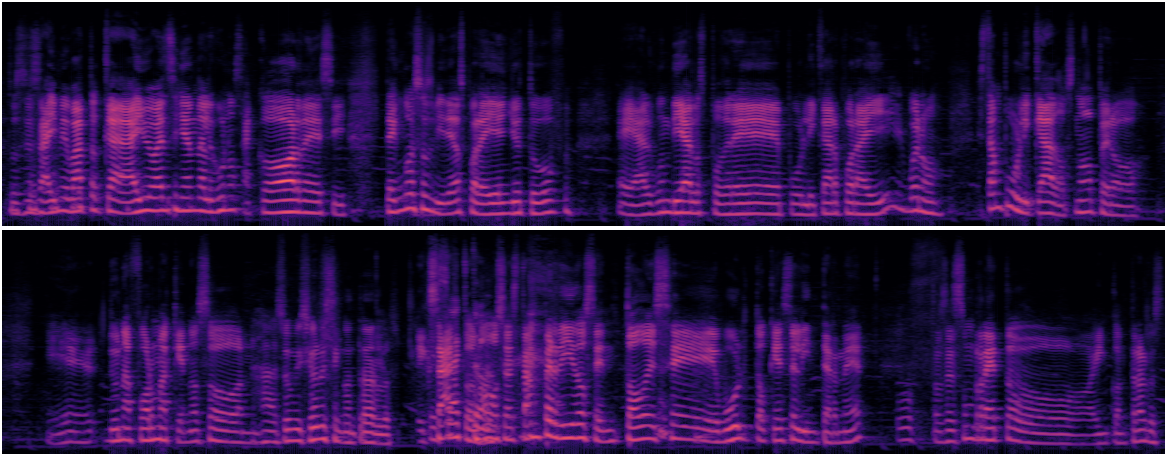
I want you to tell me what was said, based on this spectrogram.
entonces ahí me va a tocar, ahí me va enseñando algunos acordes y tengo esos videos por ahí en YouTube. Eh, algún día los podré publicar por ahí. Bueno, están publicados, ¿no? Pero eh, de una forma que no son Ajá, su misión es encontrarlos. Exacto, Exacto. ¿no? O sea, están perdidos en todo ese bulto que es el internet. Entonces es un reto encontrarlos.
